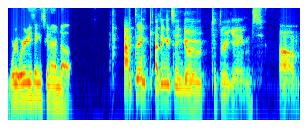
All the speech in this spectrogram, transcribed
Where where do you think it's going to end up? I think I think it's going to go to three games. Um,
